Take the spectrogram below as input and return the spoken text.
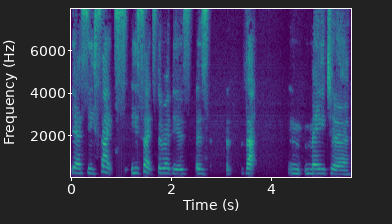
Yes, he cites he cites the Rebbe as as that major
